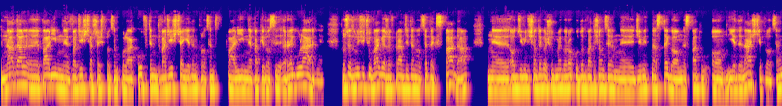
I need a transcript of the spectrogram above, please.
Nadal e, pali 26% Polaków, w tym 21% pali papierosy regularnie. Proszę zwrócić uwagę, że wprawdzie ten odsetek spada e, od 97 roku do 2019 spadł o 11%.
